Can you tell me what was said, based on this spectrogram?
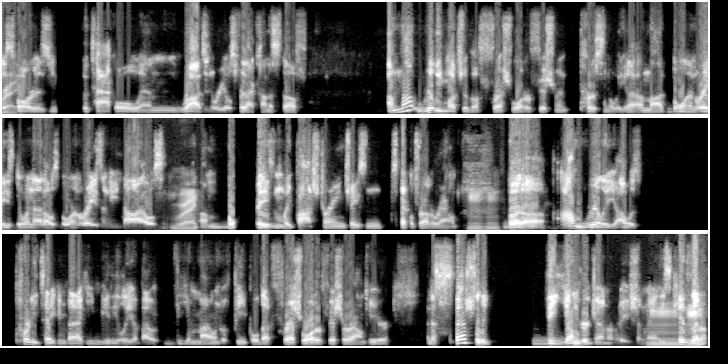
as far as you know, the tackle and rods and reels for that kind of stuff. I'm not really much of a freshwater fisherman personally. I'm not born and raised doing that. I was born and raised in the Niles. Right. I'm born and raised in Lake Pontchartrain chasing speckled trout around. Mm-hmm. But uh, I'm really, I was pretty taken back immediately about the amount of people that freshwater fish around here, and especially the younger generation. Man, these kids that Mhm. are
